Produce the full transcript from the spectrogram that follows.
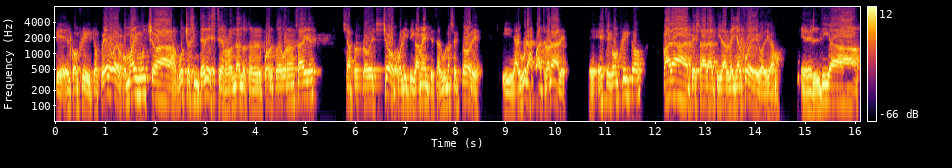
el conflicto. Pero bueno, como hay muchos muchos intereses rondando sobre el puerto de Buenos Aires, se aprovechó políticamente de algunos sectores y de algunas patronales eh, este conflicto para empezar a tirar leña al fuego, digamos. El día,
